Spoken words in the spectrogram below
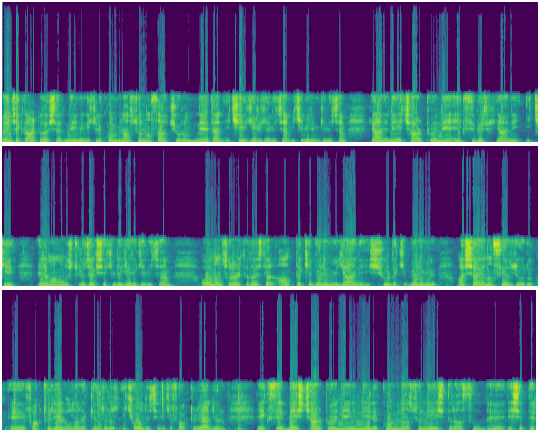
Öncelikle arkadaşlar N'nin ikili kombinasyonu nasıl açıyorum? N'den 2 geri geleceğim. 2 birim geleceğim. Yani N çarpı N eksi 1 yani 2 eleman oluşturacak şekilde geri geleceğim. Ondan sonra arkadaşlar alttaki bölümü yani şuradaki bölümü aşağıya nasıl yazıyorduk? E, faktöriyel olarak yazıyoruz. 2 olduğu için 2 faktöriyel diyorum. Eksi 5 çarpı N'nin N'li kombinasyonu ne eşittir aslında? E, eşittir.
